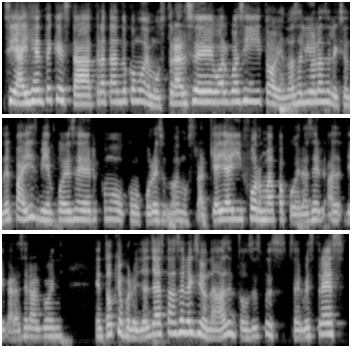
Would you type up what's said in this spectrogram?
si hay gente que está tratando como de mostrarse o algo así, todavía no ha salido la selección del país, bien puede ser como, como por eso, ¿no? Demostrar que hay ahí forma para poder hacer, llegar a hacer algo en, en Tokio, pero ellas ya están seleccionadas, entonces pues serve estrés.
